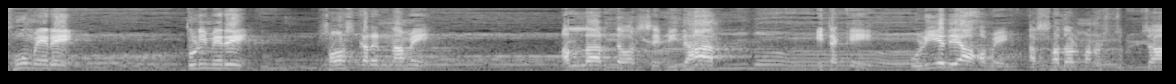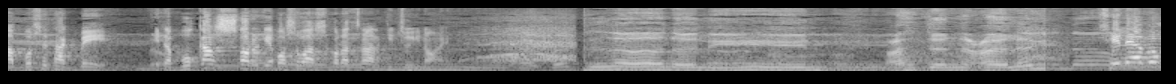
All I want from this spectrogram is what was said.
ফু মেরে, তুড়ি মেরে, সংস্কারের নামে আল্লাহর দেওয়ার সে বিধান, এটাকে উড়িয়ে দেওয়া হবে আর সাধারণ মানুষ চুপচাপ বসে থাকবে। এটা বোকার স্বর্গে বসবাস করা ছাড়া কিছুই নয়। ছেলে এবং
